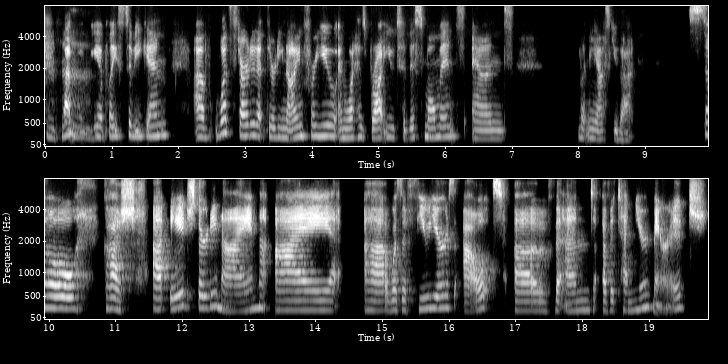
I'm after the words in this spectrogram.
Mm-hmm. that would be a place to begin. Uh, what started at 39 for you and what has brought you to this moment? And let me ask you that. So, gosh, at age 39, I uh, was a few years out of the end of a 10 year marriage.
